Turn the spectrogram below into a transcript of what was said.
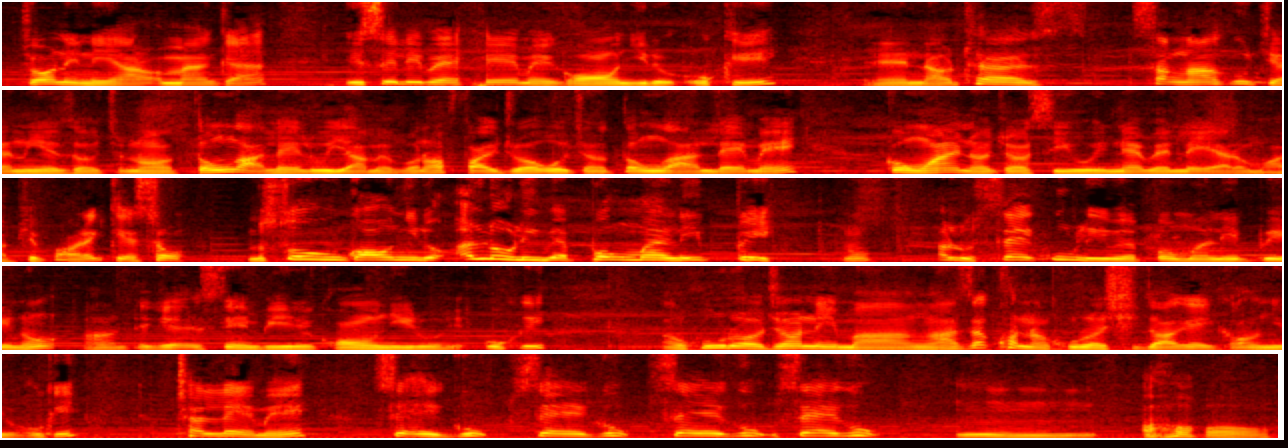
ကျွန်တော်အနေနဲ့ကအမှန်ကန် easy လေးပဲဟဲမယ်ကောင်းကြီးတွေ okay အဲနောက်ထပ် 15ခုကျန်နေရဆိုကျွန်တော်3ကလဲလို့ရမယ်ပေါ့နော် fight draw ကိုကျွန်တော်3ကလဲမယ်ကုန်ဝိုင်းတော့ကျွန်တော် COE နဲ့ပဲလဲရတော့မှာဖြစ်ပါတယ်ကဲဆိုမဆုံးကောင်းကြီးတို့အဲ့လိုလေးပဲပုံမှန်လေးပေးနော်အဲ့လို10ခုလေးပဲပုံမှန်လေးပေးနော်အာတကယ်အဆင်ပြေတယ်ကောင်းကြီးတွေ okay အခုတော့ကျွန်တော်နေမှာ58ခုတော့ရှိသွားခဲ့ကောင်းကြီးโอเคချက်လဲမယ်10ခု10ခု10ခု10ခုอืมအော်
